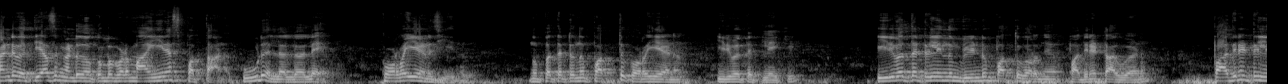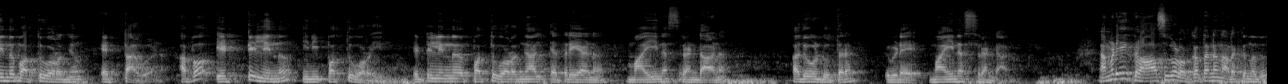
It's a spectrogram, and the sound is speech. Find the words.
കണ്ട് വ്യത്യാസം കണ്ടു നോക്കുമ്പോൾ ഇവിടെ മൈനസ് പത്താണ്. കൂടുതലല്ലോ അല്ലേ? കുറയാണ് ചെയ്യുന്നത്. മുപ്പത്തെട്ടിൽ നിന്ന് പത്ത് കുറയാണ് ഇരുപത്തെട്ടിലേക്ക്. ഇരുപത്തെട്ടിൽ നിന്നും വീണ്ടും പത്ത് കുറഞ്ഞ് പതിനെട്ടാവുകയാണ്. പതിനെട്ടിൽ നിന്ന് പത്ത് കുറഞ്ഞ് എട്ടാവുകയാണ്. അപ്പോൾ എട്ടിൽ നിന്ന് ഇനി പത്ത് കുറയുന്നു. എട്ടിൽ നിന്ന് പത്ത് കുറഞ്ഞാൽ എത്രയാണ്? മൈനസ് രണ്ടാണ്. അതുകൊണ്ട് ഉത്തരം ഇവിടെ മൈനസ് രണ്ടാണ് നമ്മുടെ ഈ ക്ലാസ്സുകളൊക്കെ തന്നെ നടക്കുന്നത്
